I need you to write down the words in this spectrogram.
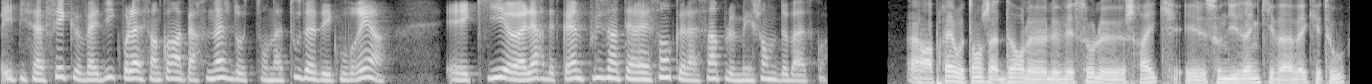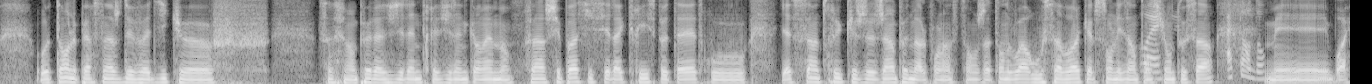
Et puis ça fait que Vadik, voilà, c'est encore un personnage dont on a tout à découvrir, et qui euh, a l'air d'être quand même plus intéressant que la simple méchante de base, quoi. Alors après, autant j'adore le, le vaisseau, le Shrike et le sound design qui va avec et tout, autant le personnage de Vadik, euh, pff, ça fait un peu la vilaine, très vilaine quand même. hein. Enfin, je sais pas si c'est l'actrice peut-être, ou il y a tout un truc que je- j'ai un peu de mal pour l'instant. J'attends de voir où ça va, quelles sont les intentions, tout ça. Attendons. Mais ouais,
